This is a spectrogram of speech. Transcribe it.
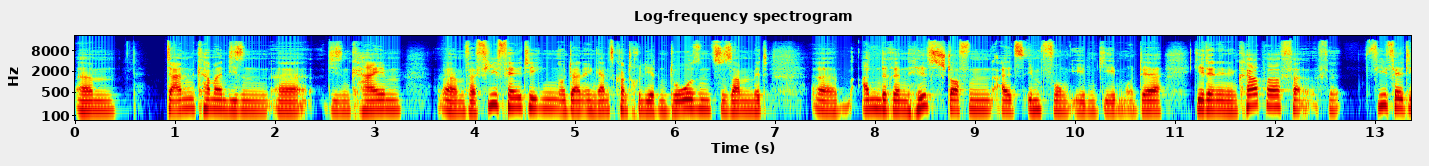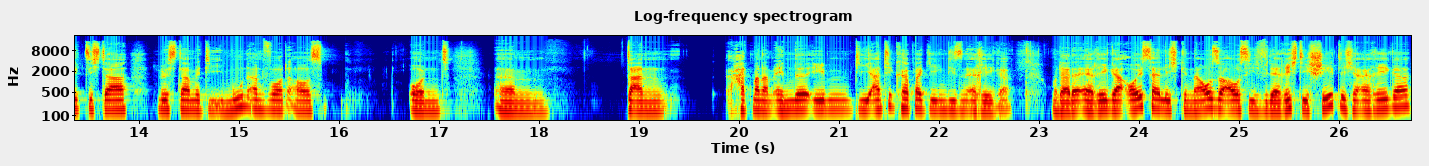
ähm, dann kann man diesen, äh, diesen Keim ähm, vervielfältigen und dann in ganz kontrollierten Dosen zusammen mit äh, anderen Hilfsstoffen als Impfung eben geben. Und der geht dann in den Körper, vervielfältigt sich da, löst damit die Immunantwort aus und ähm, dann hat man am Ende eben die Antikörper gegen diesen Erreger. Und da der Erreger äußerlich genauso aussieht wie der richtig schädliche Erreger,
